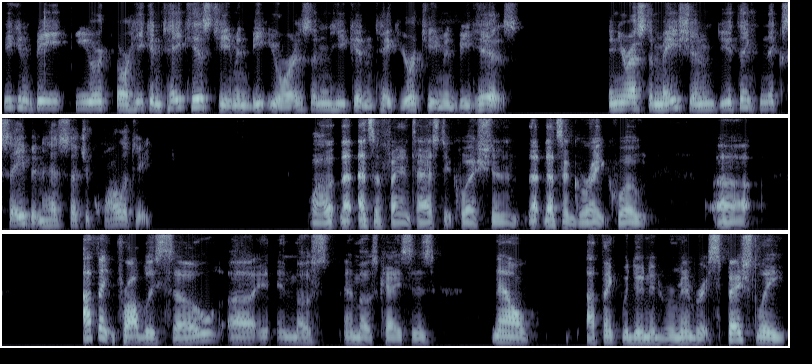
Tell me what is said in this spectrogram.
he can beat your, or he can take his team and beat yours, and he can take your team and beat his. In your estimation, do you think Nick Saban has such a quality? Well, that, that's a fantastic question. That, that's a great quote. Uh, I think probably so uh, in, in, most in most cases. Now, I think we do need to remember, especially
